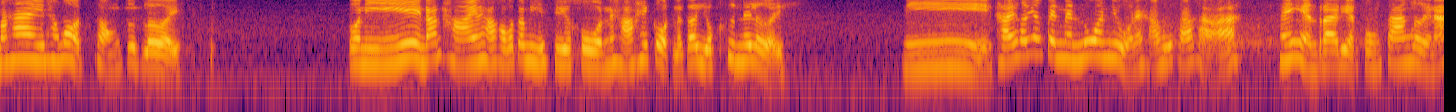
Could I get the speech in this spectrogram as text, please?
มาให้ทั้งหมด 2 จุดเลย ตัวนี้ด้านท้ายนะคะเขาก็จะมีซิลิโคนนะคะ ให้กดแล้วก็ยกขึ้นได้เลย นี่ท้ายเขายังเป็นแมนนวลอยู่นะคะลูกค้าขาให้เห็นรายละเอียดโครงสร้างเลยนะ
